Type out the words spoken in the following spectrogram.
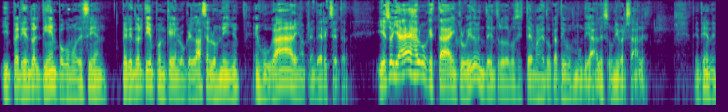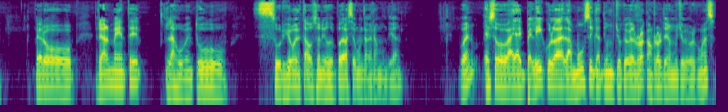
Y perdiendo el tiempo, como decían. Perdiendo el tiempo en que en lo que lo hacen los niños, en jugar, en aprender, etcétera. Y eso ya es algo que está incluido en- dentro de los sistemas educativos mundiales, universales. ¿Te entiendes? Pero realmente la juventud surgió en Estados Unidos después de la Segunda Guerra Mundial. Bueno, eso hay, hay películas, la música tiene mucho que ver, el rock and roll tiene mucho que ver con eso.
